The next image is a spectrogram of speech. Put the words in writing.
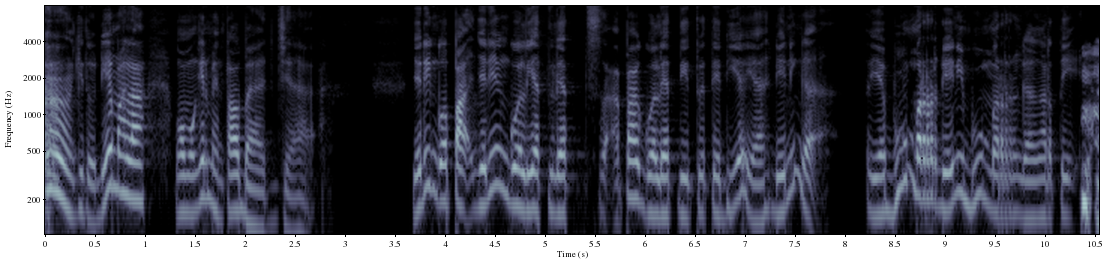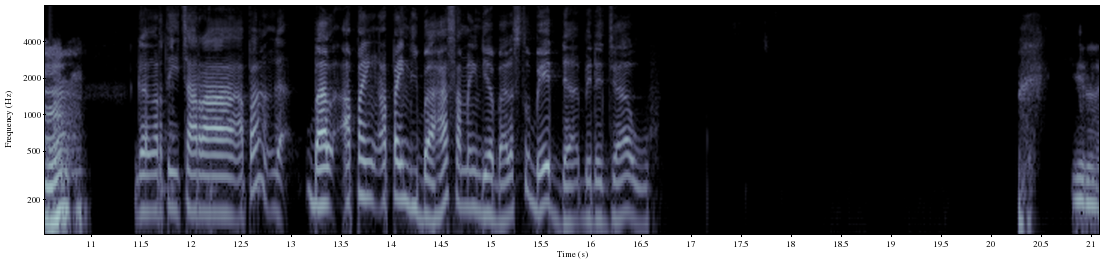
gitu dia malah ngomongin mental baja jadi gua pak jadi yang gue lihat-lihat apa gue lihat di tweetnya dia ya dia ini nggak ya boomer dia ini boomer nggak ngerti nggak ngerti cara apa nggak bal apa yang apa yang dibahas sama yang dia balas tuh beda beda jauh Gila,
